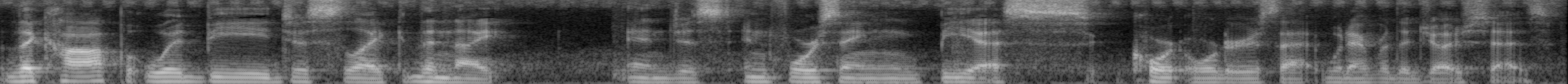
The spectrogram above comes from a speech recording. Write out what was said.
the cop would be just like the knight and just enforcing BS court orders that whatever the judge says.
